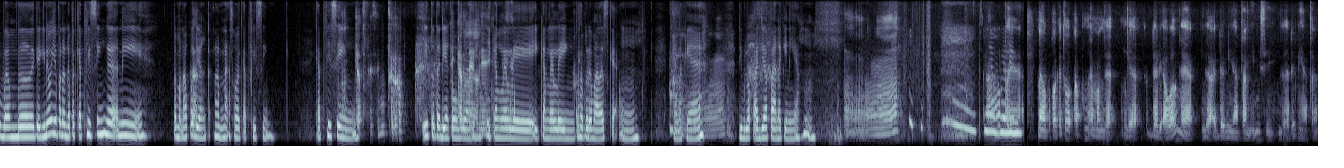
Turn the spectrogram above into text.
Bumble kayak gini? Oh iya pernah dapat catfishing nggak nih? Temen aku ada yang kena soal catfishing. Catfishing catfishing tuh itu tadi yang kamu Ikan bilang lele. ikan lele, ikan leleng. Terus aku udah males kayak, hmm, enaknya Hmm. Di blok aja apa anak ini ya? Hmm. Hmm. apa Nyebelin. ya nah aku pakai tuh aku emang nggak nggak dari awal nggak nggak ada niatan ini sih nggak ada niatan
